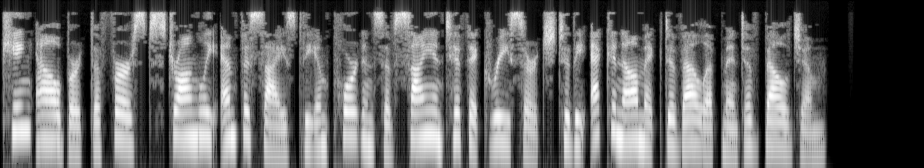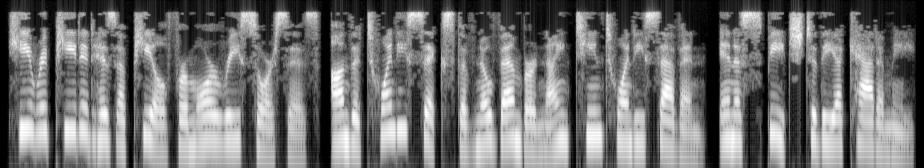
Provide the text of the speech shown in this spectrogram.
King Albert I strongly emphasized the importance of scientific research to the economic development of Belgium. He repeated his appeal for more resources, on 26 November 1927, in a speech to the Academy.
